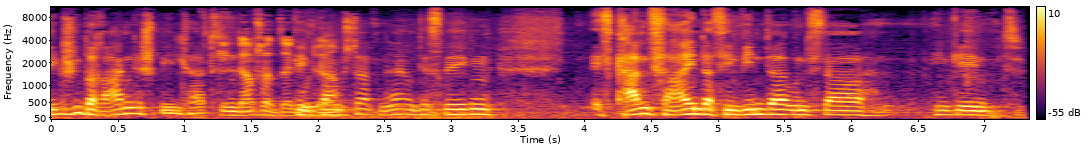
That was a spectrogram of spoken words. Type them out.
wirklich überragend gespielt hat. Gegen Darmstadt sehr Gegen gut, ja. Darmstadt. Ne? Und deswegen, es kann sein, dass im Winter uns da hingehend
